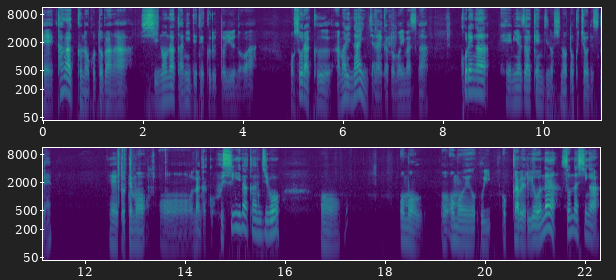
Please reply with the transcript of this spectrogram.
えー科学の言葉が詩の中に出てくるというのは、おそらくあまりないんじゃないかと思いますが、これが、え宮沢賢治の詩の特徴ですね。えーとても、なんかこう、不思議な感じを、思う、思い浮かべるような、そんな詩が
